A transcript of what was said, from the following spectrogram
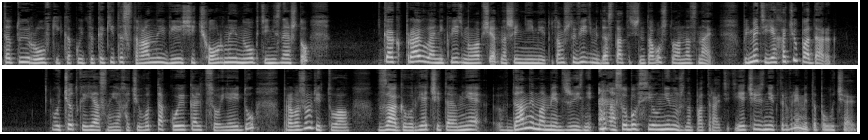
татуировки, какой-то, какие-то странные вещи, черные ногти, не знаю что. Как правило, они к ведьме вообще отношения не имеют, потому что ведьме достаточно того, что она знает. Понимаете, я хочу подарок. Вот четко ясно, я хочу вот такое кольцо. Я иду, провожу ритуал, заговор, я читаю. Мне в данный момент жизни особых сил не нужно потратить. Я через некоторое время это получаю.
